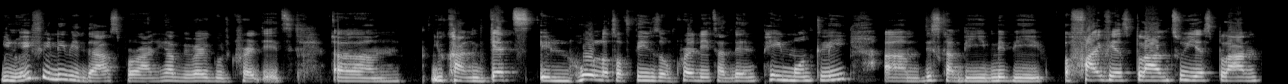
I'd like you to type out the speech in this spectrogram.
you know if you live in diaspora and you have a very good credit um, you can get a whole lot of things on credit and then pay monthly. Um, this can be maybe a five years plan, two years plan,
